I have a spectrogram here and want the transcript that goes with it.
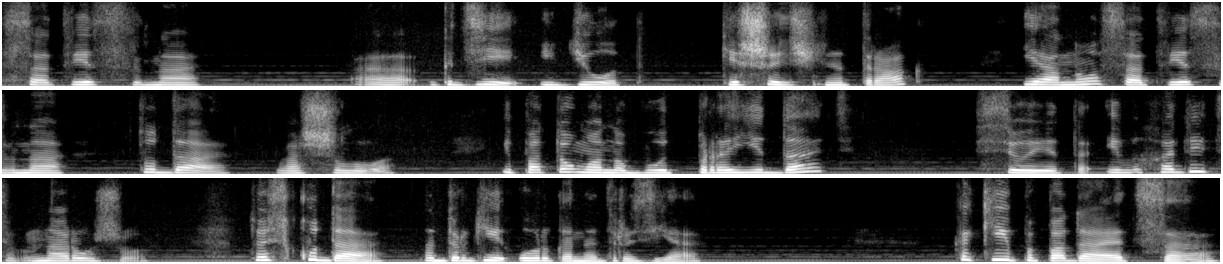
соответственно, э, где идет кишечный тракт, и оно, соответственно, туда вошло. И потом оно будет проедать все это и выходить наружу. То есть куда? На другие органы, друзья. Какие попадаются?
